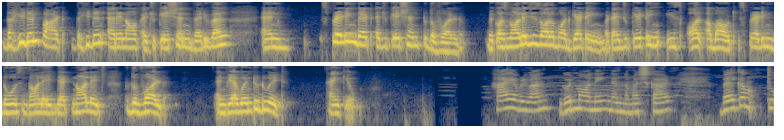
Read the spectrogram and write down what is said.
the hidden part, the hidden arena of education very well and spreading that education to the world because knowledge is all about getting but educating is all about spreading those knowledge that knowledge to the world and we are going to do it thank you Hi everyone, good morning and namaskar. Welcome to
